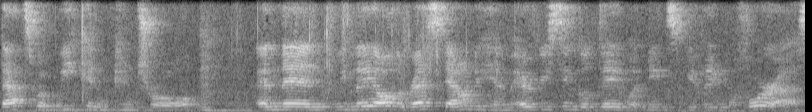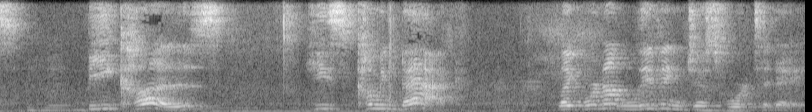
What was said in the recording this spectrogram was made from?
That's what we can control. Mm-hmm. And then we lay all the rest down to him every single day what needs to be laid before us mm-hmm. because he's coming back. Like we're not living just for today.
